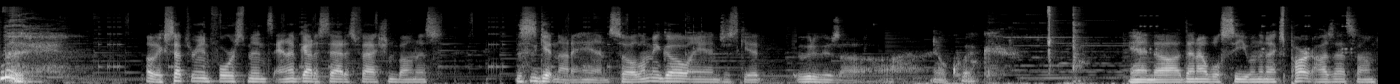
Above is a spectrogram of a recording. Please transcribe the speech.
oh, accept reinforcements, and I've got a satisfaction bonus. This is getting out of hand, so let me go and just get Uruza real quick. And uh, then I will see you in the next part. How's that sound?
